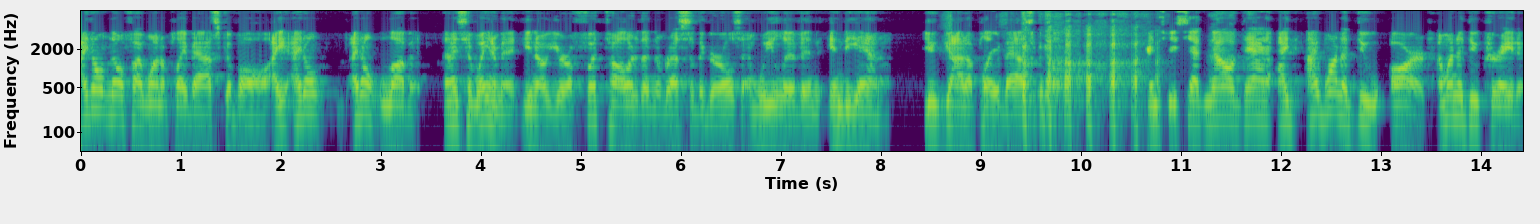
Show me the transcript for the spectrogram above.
I don't know if I want to play basketball. I, I don't I don't love it. And I said, wait a minute, you know, you're a foot taller than the rest of the girls, and we live in Indiana. You got to play basketball. and she said, no, dad, I, I want to do art. I want to do creative.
